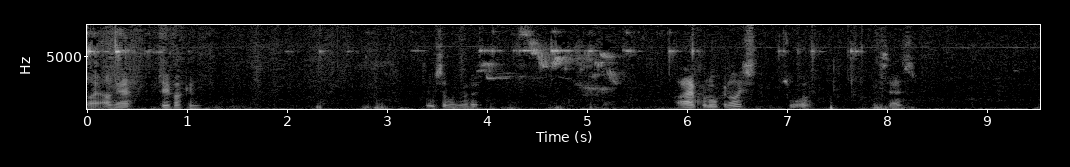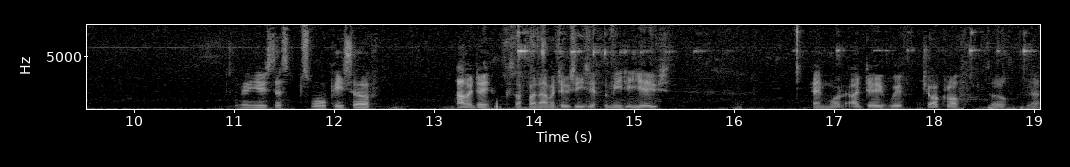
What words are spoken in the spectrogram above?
Right, I'm going to see if I can do something with it. I have got organised, sort of, it says. I'm going to use this small piece of Amadou, because I find Amadou is easier for me to use than what I do with char cloth, so yeah.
